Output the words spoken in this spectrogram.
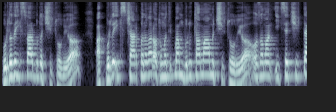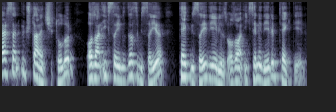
Burada da x var bu da çift oluyor. Bak burada x çarpanı var otomatikman bunun tamamı çift oluyor. O zaman x'e çift dersen 3 tane çift olur. O zaman x sayımız nasıl bir sayı? Tek bir sayı diyebiliriz. O zaman x'e ne diyelim? Tek diyelim.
